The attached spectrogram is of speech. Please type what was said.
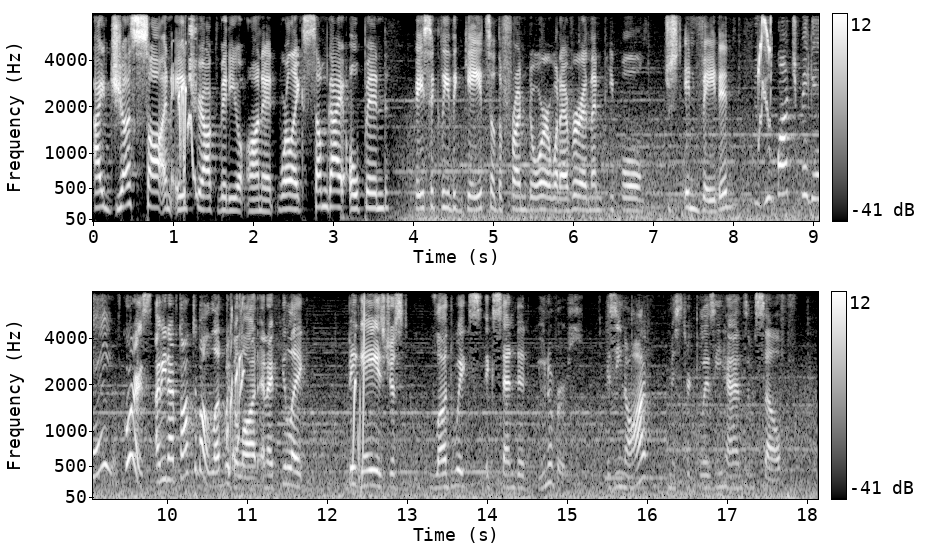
I just saw an Atrioc video on it where like some guy opened basically the gates of the front door or whatever, and then people just invaded. Did you watch Big A? Of course. I mean, I've talked about Ludwig a lot, and I feel like Big A is just Ludwig's extended universe. Is he not? Mr. Glizzy Hands himself.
